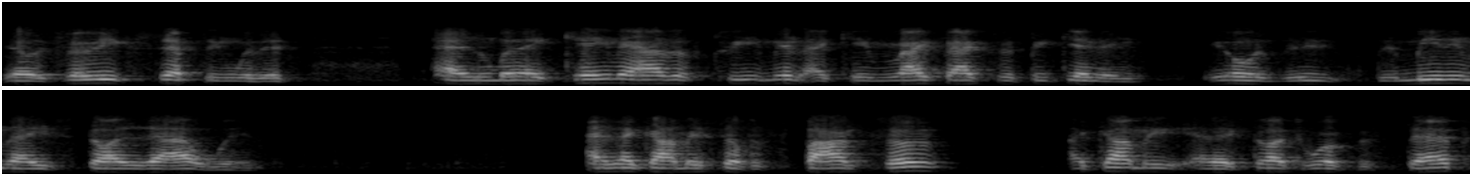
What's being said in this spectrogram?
You know, I was very accepting with it. And when I came out of treatment, I came right back to the beginning. You know, the the meeting that I started out with, and I got myself a sponsor. I got me, and I started to work the steps.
